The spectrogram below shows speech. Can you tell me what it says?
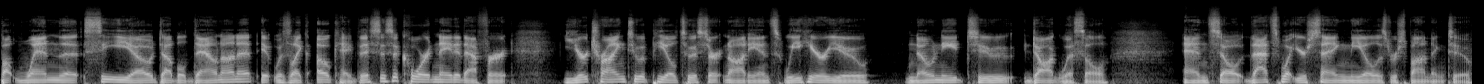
but when the CEO doubled down on it, it was like, okay, this is a coordinated effort. You're trying to appeal to a certain audience. We hear you. No need to dog whistle. And so that's what you're saying Neal is responding to.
